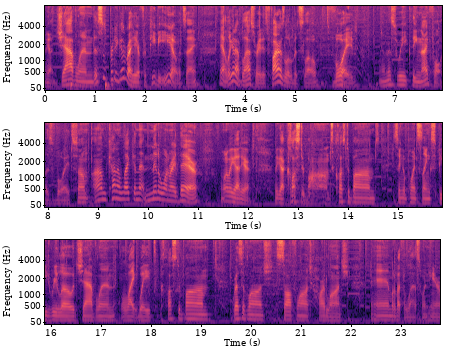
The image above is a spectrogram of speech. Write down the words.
We got javelin. This is pretty good right here for PVE, I would say. Yeah, look at that blast radius. Fire's a little bit slow. It's void. And this week the Nightfall is void. So I'm kind of liking that middle one right there. What do we got here? We got cluster bombs, cluster bombs, single point sling, speed reload, javelin, lightweight, cluster bomb, aggressive launch, soft launch, hard launch. And what about the last one here?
